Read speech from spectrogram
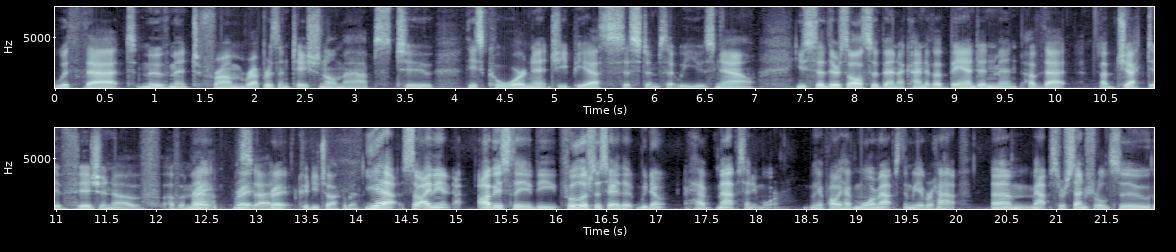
with that movement from representational maps to these coordinate GPS systems that we use now, you said there's also been a kind of abandonment of that objective vision of, of a map. Right, right, right. Could you talk about that? Yeah. So I mean, obviously, it'd be foolish to say that we don't have maps anymore. We probably have more maps than we ever have. Um, maps are central to,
